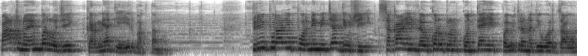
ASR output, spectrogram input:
पाच नोव्हेंबर रोजी करण्यात येईल भक्तांनो. त्रिपुरारी पौर्णिमेच्या दिवशी सकाळी लवकर उठून कोणत्याही पवित्र नदीवर जाऊन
